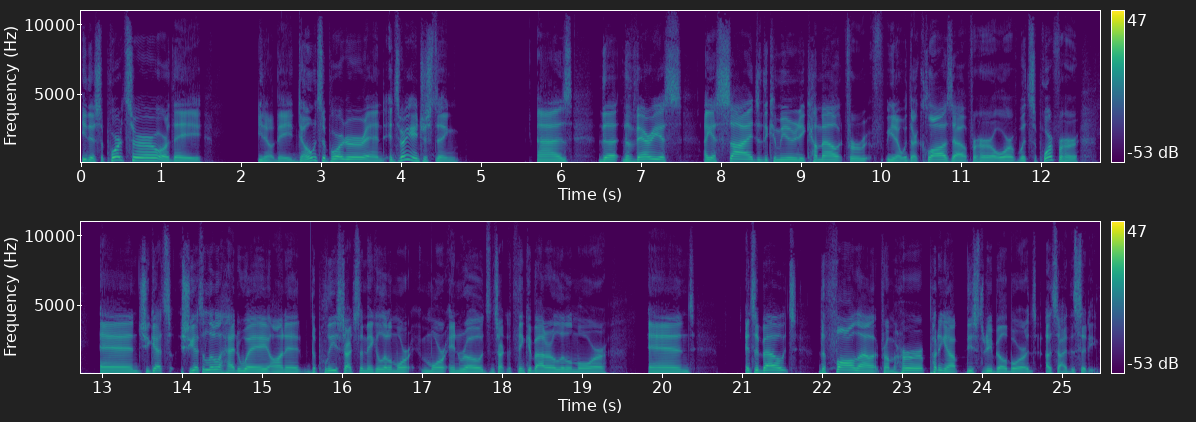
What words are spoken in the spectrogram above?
either supports her or they you know they don't support her. And it's very interesting as the the various I guess sides of the community come out for you know with their claws out for her or with support for her. And she gets she gets a little headway on it. The police starts to make a little more more inroads and start to think about it a little more. And it's about the fallout from her putting up these three billboards outside the city.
